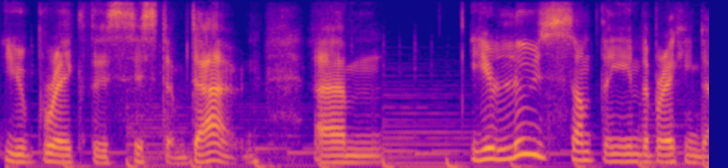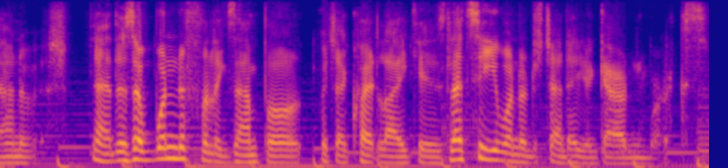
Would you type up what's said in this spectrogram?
you break this system down, um, you lose something in the breaking down of it. Now, there's a wonderful example which I quite like is let's say you want to understand how your garden works.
